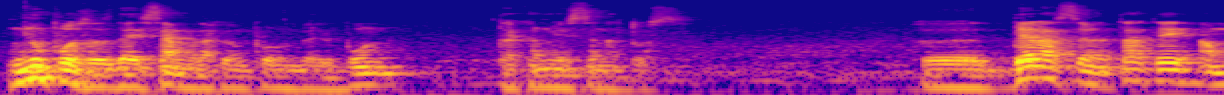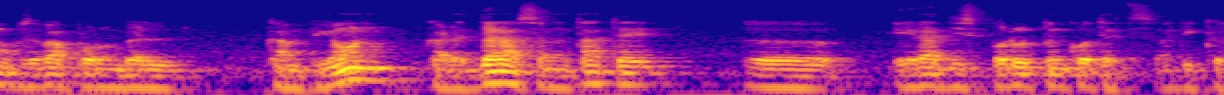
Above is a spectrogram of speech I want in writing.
nu poți să-ți dai seama dacă e un porumbel bun, dacă nu e sănătos. Uh, de la sănătate am observat porumbel campion, care de la sănătate uh, era dispărut în coteț. Adică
